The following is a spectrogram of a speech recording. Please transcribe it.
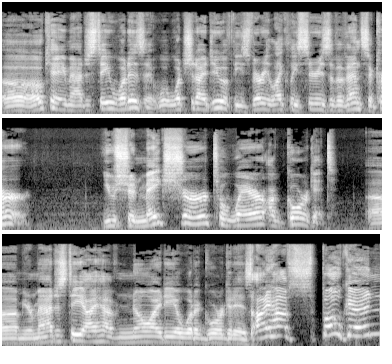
Oh, okay, Majesty, what is it? Wh- What should I do if these very likely series of events occur? You should make sure to wear a gorget. Um, Your Majesty, I have no idea what a gorget is. I have spoken!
